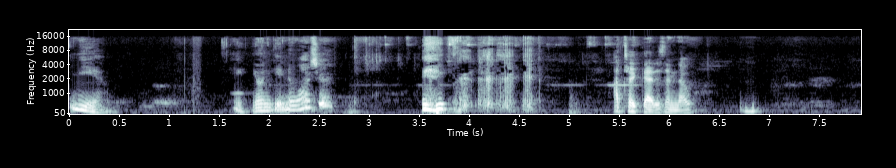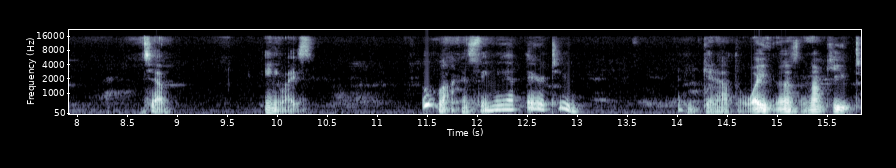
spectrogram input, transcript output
Yeah. Hey, you want to get in the washer? I'll take that as a no. So, anyways. Ooh, I can see me up there too. Get out the way. That's not cute.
